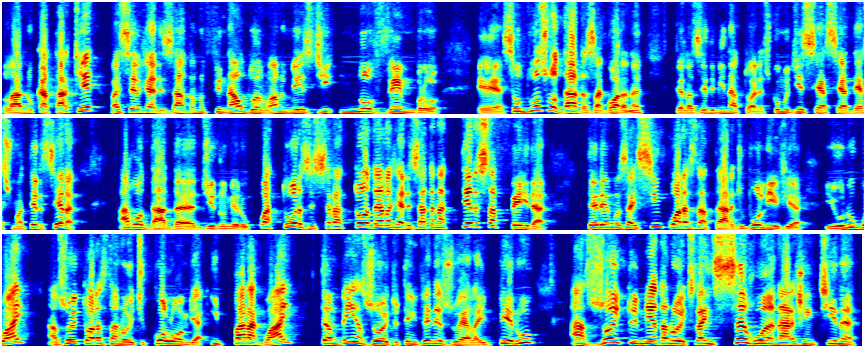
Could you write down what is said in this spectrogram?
lá no Catar, que vai ser realizada no final do ano, lá no mês de novembro. É, são duas rodadas agora, né? Pelas eliminatórias. Como disse, essa é a 13 terceira. A rodada de número 14 será toda ela realizada na terça-feira. Teremos às 5 horas da tarde Bolívia e Uruguai, às 8 horas da noite Colômbia e Paraguai, também às oito tem Venezuela e Peru. Às oito e meia da noite, lá em San Juan, na Argentina,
